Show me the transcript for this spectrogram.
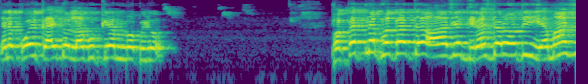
એને કોઈ કાયદો લાગુ કેમ ન પડ્યો? ફક્ત ને ફક્ત આ જે ગિરાસદારો હતી, એમાં જ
